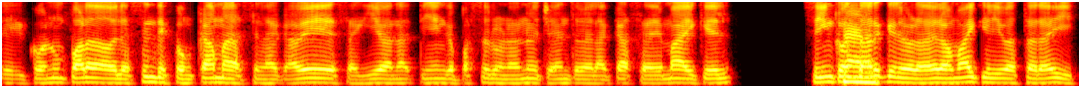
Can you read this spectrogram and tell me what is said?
eh, con un par de adolescentes con cámaras en la cabeza que iban a, tenían que pasar una noche dentro de la casa de Michael, sin contar Claro. que el verdadero Michael iba a estar ahí.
